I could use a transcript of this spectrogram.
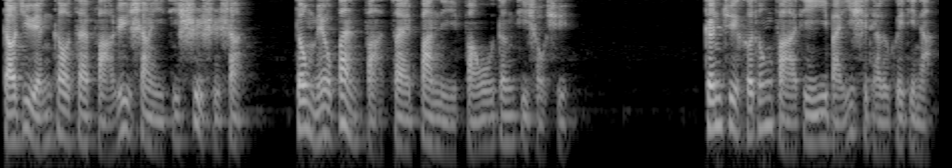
导致原告在法律上以及事实上都没有办法再办理房屋登记手续。根据合同法第一百一十条的规定啊。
